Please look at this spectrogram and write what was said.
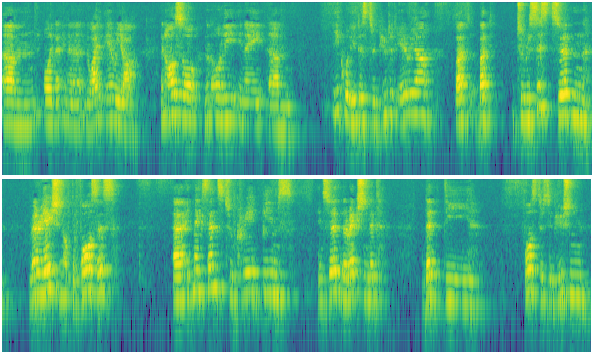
um, or in a, in, a, in a wide area, and also not only in a um, equally distributed area, but but to resist certain variation of the forces, uh, it makes sense to create beams in certain direction that that the force distribution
